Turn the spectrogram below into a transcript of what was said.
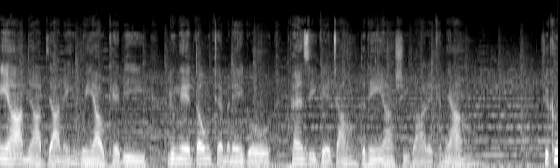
အင်အားအများပြားနဲ့ဝင်ရောက်ခဲ့ပြီးလူငယ်၃ထက်မင်းကိုဖမ်းဆီးခဲ့ကြောင်းသတင်းရရှိပါရခင်ဗျာ။ ယခု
